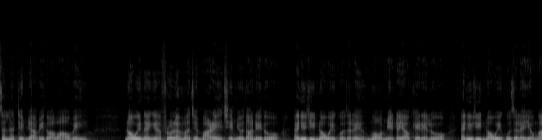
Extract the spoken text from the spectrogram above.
ဆက်လက်တင်ပြပေးသွားပါဦးမယ်။ နော်ဝေနိုင်ငံဖရိုလန်မှာကျင်းပတဲ့ချင်းမျိုးသားနေသို့ NUG နော်ဝေကိုယ်စားလှယ်ဦးမောင်မြင့်တက်ရောက်ခဲ့တယ်လို့ NUG နော်ဝေကိုယ်စားလှယ်ရုံးက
